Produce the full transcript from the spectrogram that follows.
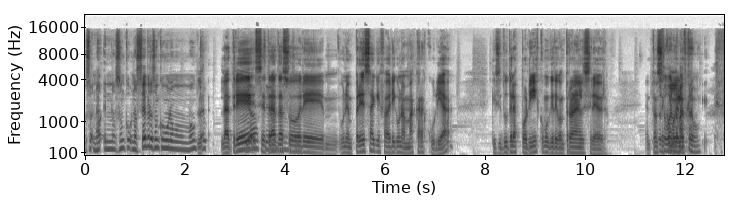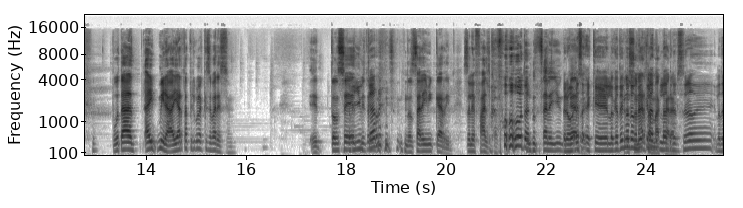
son- no, eh, no son no sé, pero son como unos La, monstruos. la 3 Cuidado, se que trata no sé. sobre mm, una empresa que fabrica unas máscaras culiadas que si tú te las ponís como que te controlan el cerebro. Entonces Eso como que los-. Puta, hay, mira, hay hartas películas que se parecen. Entonces, ¿Sale Jim no sale Jim Carrey, eso le falta. Puta. No sale Jim Pero Carrey. eso- es que lo que tengo entendido es que la, la tercera de la tercera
